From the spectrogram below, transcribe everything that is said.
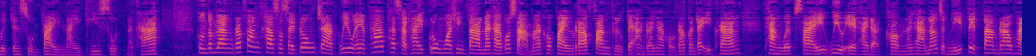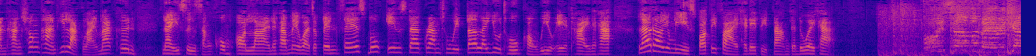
วิดเป็นศูนย์ไปในที่สุดนะคะคุณกำลังรับฟังข่าวสดสายตรงจากวิวเอภาคภาษาไทยกรุงวอชิงตันนะคะก็สามารถเข้าไปรับฟังหรือไปอ่านรายงานของเรากันได้อีกครั้ง ทางเว็บไซต์ v i e w a thai com นะคะนอกจากนี้ติดตามเราผ่านทางช่องทางที่หลากหลายมากขึ้น ในสื่อสังคมออนไลน์นะคะ ไม่ว่าจะเป็น Facebook Instagram Twitter และ YouTube ของ VOA ไทยนะคะ และเรายังมี Spotify ให้ได้ติดตามกันด้วยค่ะ Voice of America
